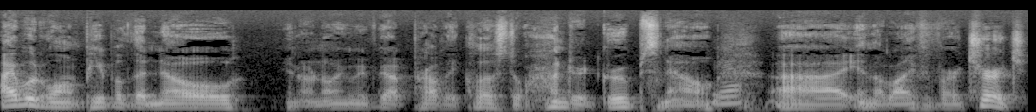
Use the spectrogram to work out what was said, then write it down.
I would want people to know you know knowing we've got probably close to hundred groups now Yeah. uh, in the life of our church.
